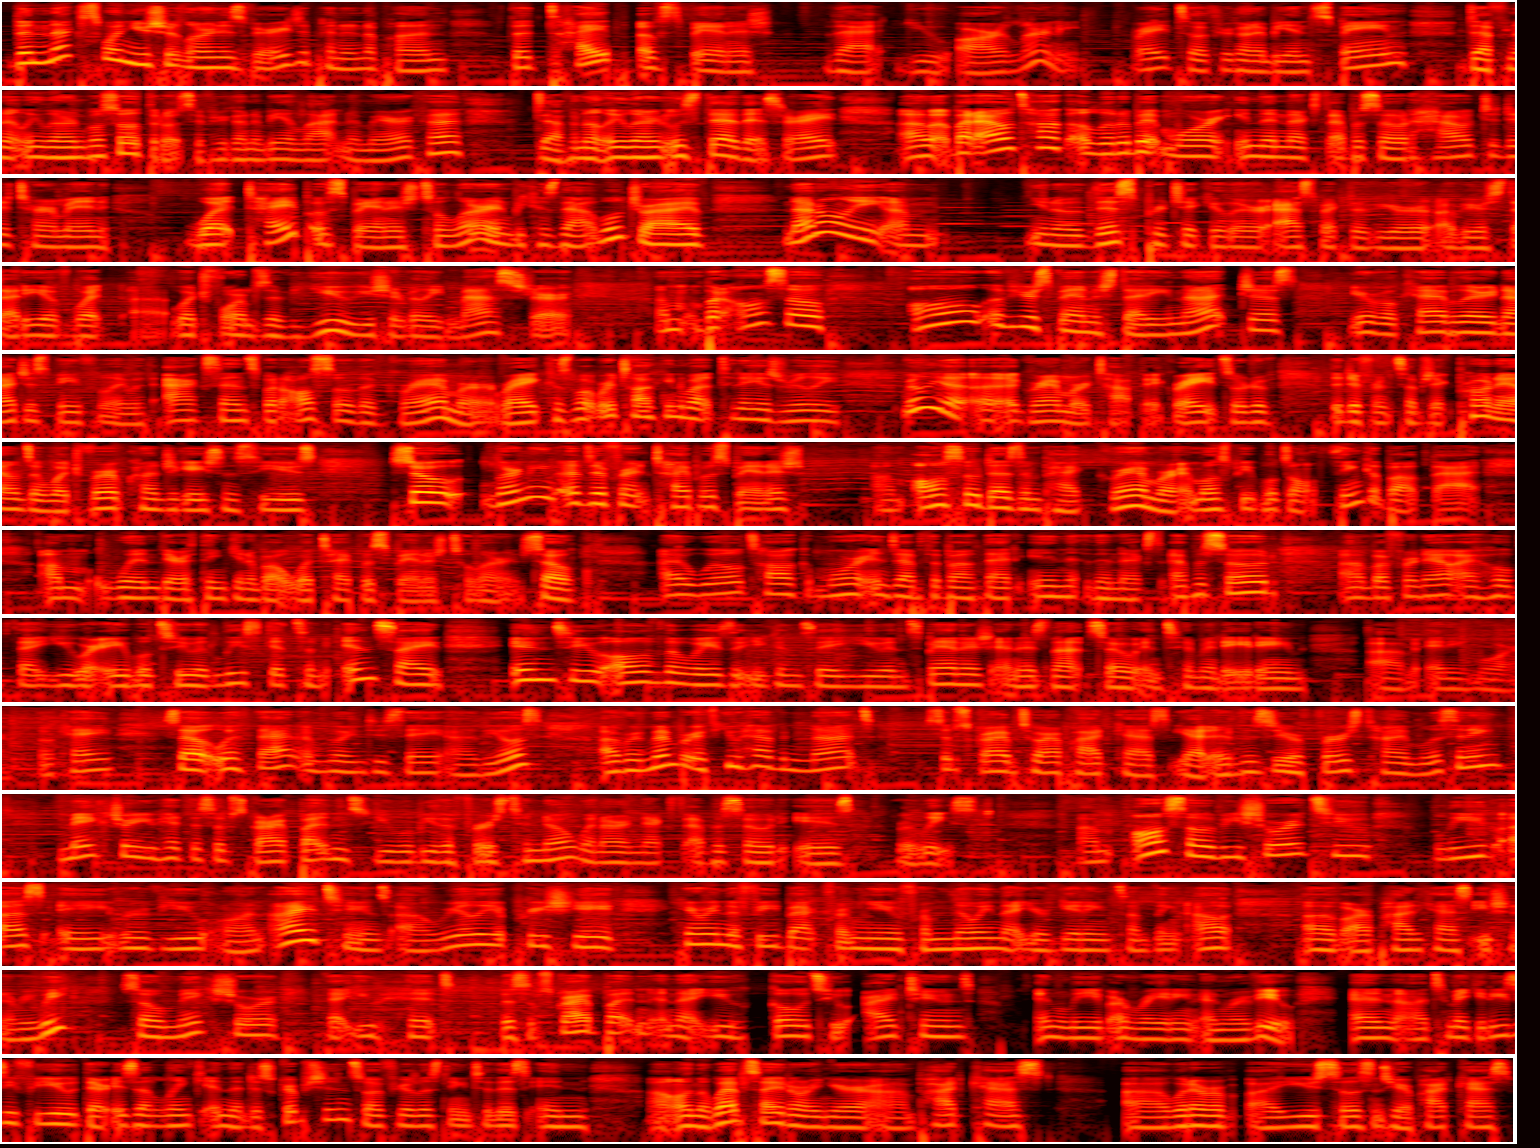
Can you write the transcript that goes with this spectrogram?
The next one you should learn is very dependent upon the type of Spanish that you are learning right? So if you're going to be in Spain, definitely learn vosotros. If you're going to be in Latin America, definitely learn ustedes, right? Um, but I will talk a little bit more in the next episode how to determine what type of Spanish to learn because that will drive not only um, you know this particular aspect of your of your study of what uh, what forms of you you should really master, um, but also all of your Spanish study, not just your vocabulary, not just being familiar with accents, but also the grammar, right? Because what we're talking about today is really, really a, a grammar topic, right? Sort of the different subject pronouns and which verb conjugations to use. So, learning a different type of Spanish um, also does impact grammar, and most people don't think about that um, when they're thinking about what type of Spanish to learn. So, I will talk more in depth about that in the next episode. Um, but for now, I hope that you were able to at least get some insight into all of the ways that you can say you in Spanish and it's not so intimidating um, anymore. Okay, so with that, I'm going to say adios. Uh, remember, if you have not subscribed to our podcast yet, and if this is your first time listening, make sure you hit the subscribe button so you will be the first to know when our next episode is released. Um, also, be sure to leave us a review on iTunes. I really appreciate hearing the feedback from you, from knowing that you're getting something out of our podcast each and every week. So make sure that you hit the subscribe button and that you go to iTunes and leave a rating and review. And uh, to make it easy for you, there is a link in the description. So if you're listening to this in uh, on the website or in your um, podcast, uh, whatever uh, you use to listen to your podcast,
